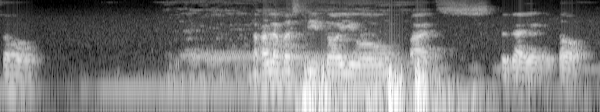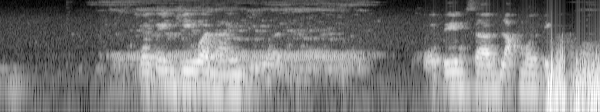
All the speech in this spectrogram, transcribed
So, nakalabas dito yung pads kagaya nito. So, ito yung G1 ha, yung G1. So, ito yung sa black multicam ko.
